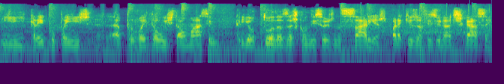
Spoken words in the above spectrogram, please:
e creio que o país uh, aproveitou isto ao máximo, criou todas as condições necessárias para que os aficionados chegassem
